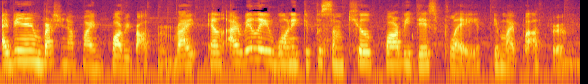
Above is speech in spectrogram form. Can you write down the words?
I've been brushing up my Barbie bathroom, right? And I really wanted to put some cute Barbie display in my bathroom.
